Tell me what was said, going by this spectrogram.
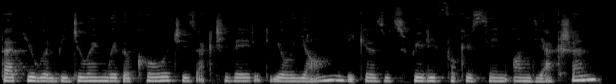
that you will be doing with a coach is activated your yang because it's really focusing on the action.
